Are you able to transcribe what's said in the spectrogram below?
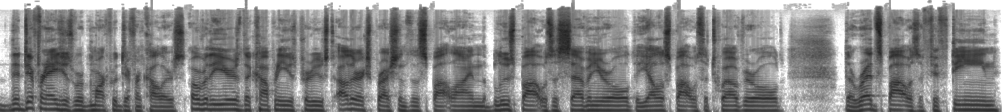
the different ages were marked with different colors. Over the years, the company has produced other expressions of the spot line. The blue spot was a seven year old. The yellow spot was a 12 year old. The red spot was a 15.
